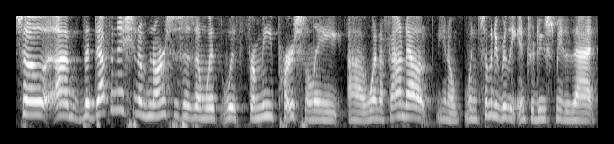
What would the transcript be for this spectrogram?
So um, the definition of narcissism, with with for me personally, uh, when I found out, you know, when somebody really introduced me to that,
